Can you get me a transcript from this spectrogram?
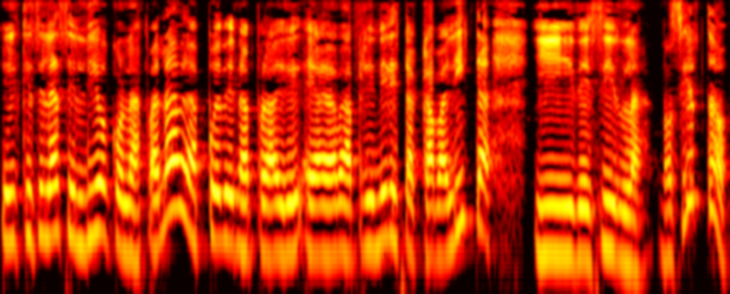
eh, que se le hace el lío con las palabras, pueden eh, aprender esta cabalita y decirla, ¿no es cierto?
